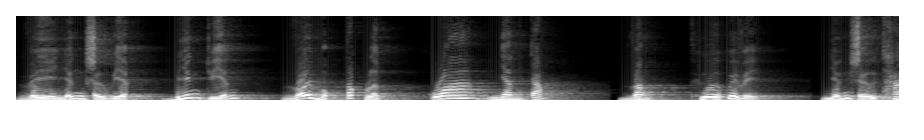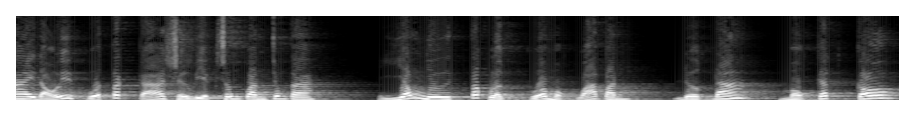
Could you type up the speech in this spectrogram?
Vì những sự việc biến chuyển với một tốc lực quá nhanh chóng. Vâng thưa quý vị, những sự thay đổi của tất cả sự việc xung quanh chúng ta giống như tốc lực của một quả banh được đá một cách có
